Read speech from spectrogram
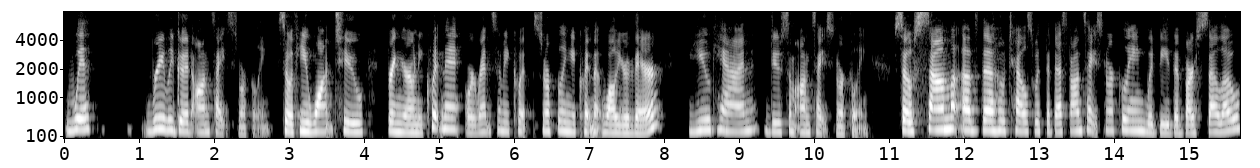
with really good on site snorkeling. So if you want to bring your own equipment or rent some snorkeling equipment while you're there, you can do some on site snorkeling. So some of the hotels with the best on-site snorkeling would be the Barcelo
